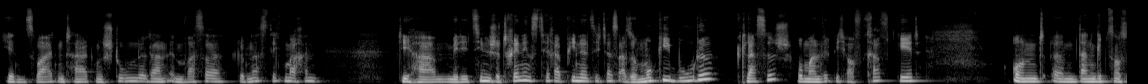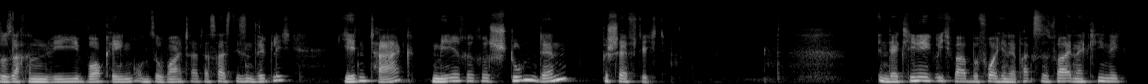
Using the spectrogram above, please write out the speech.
jeden zweiten Tag eine Stunde dann im Wasser Gymnastik machen. Die haben medizinische Trainingstherapie, nennt sich das, also Muckibude, klassisch, wo man wirklich auf Kraft geht. Und ähm, dann gibt es noch so Sachen wie Walking und so weiter. Das heißt, die sind wirklich jeden Tag mehrere Stunden beschäftigt. In der Klinik, ich war, bevor ich in der Praxis war, in der Klinik,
